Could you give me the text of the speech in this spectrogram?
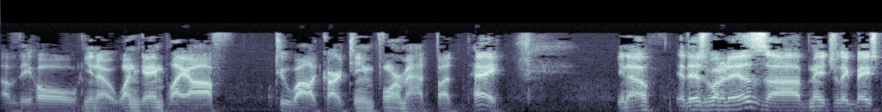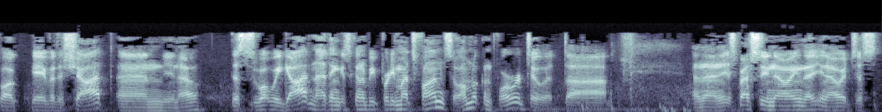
of the whole, you know, one game playoff, two wild card team format. But hey, you know, it is what it is. Uh, Major League Baseball gave it a shot, and you know, this is what we got, and I think it's going to be pretty much fun. So I'm looking forward to it. Uh, and then especially knowing that you know it just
